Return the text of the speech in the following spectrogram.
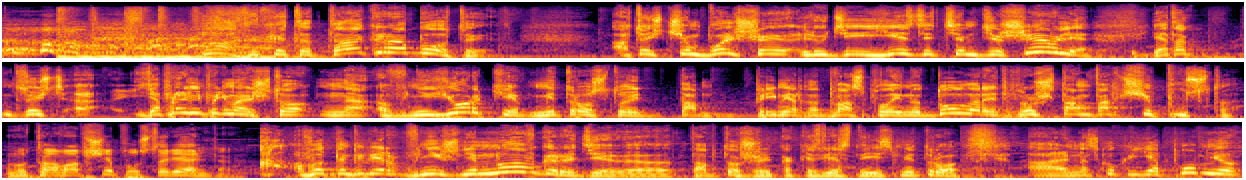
А, так это так работает? А то есть, чем больше людей ездит, тем дешевле. Я так, то есть, а, я правильно понимаю, что а, в Нью-Йорке метро стоит там примерно 2,5 доллара, это потому что там вообще пусто. Ну, там вообще пусто реально. А вот, например, в Нижнем Новгороде, э, там тоже, как известно, есть метро, а, насколько я помню,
